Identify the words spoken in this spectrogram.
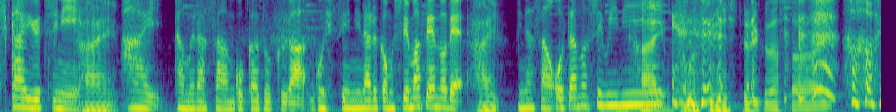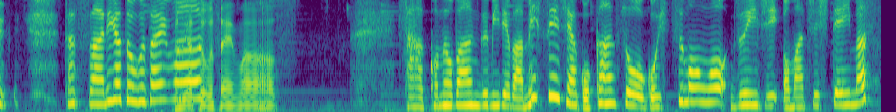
近いうちに、はい、はい。田村さんご家族がご出演になるかもしれませんので、はい。皆さんお楽しみに。はい。お楽しみにしててください。あ はい。達さんありがとうございります。がとうございます。さあ、この番組ではメッセージやご感想、ご質問を随時お待ちしています。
